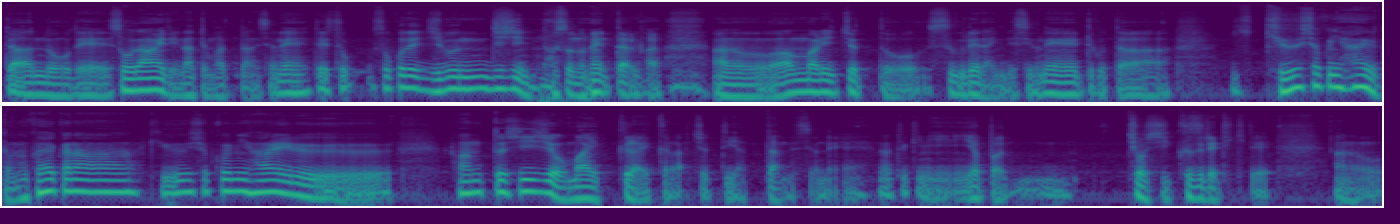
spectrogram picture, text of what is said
たので相談相手になってもらったんですよね。でそこで自分自身のそのメンタルが あのあんまりちょっと優れないんですよねってことは給食に入るどのくらいかな？給食に入る半年以上前くらいからちょっとやったんですよね。その時にやっぱ調子崩れてきてあの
